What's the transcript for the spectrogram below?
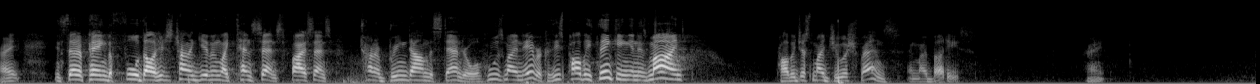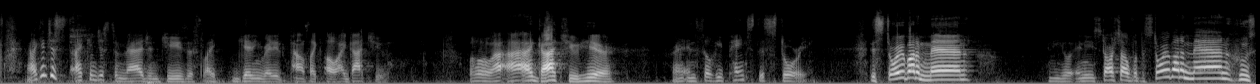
right? Instead of paying the full dollar, he's just trying to give him like 10 cents, 5 cents, trying to bring down the standard. Well, who's my neighbor? Because he's probably thinking in his mind, probably just my Jewish friends and my buddies, right? And I can just, I can just imagine Jesus like getting ready to pounce, like, oh, I got you. Oh, I, I got you here, right? And so he paints this story. This story about a man, and he, and he starts off with a story about a man who's,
